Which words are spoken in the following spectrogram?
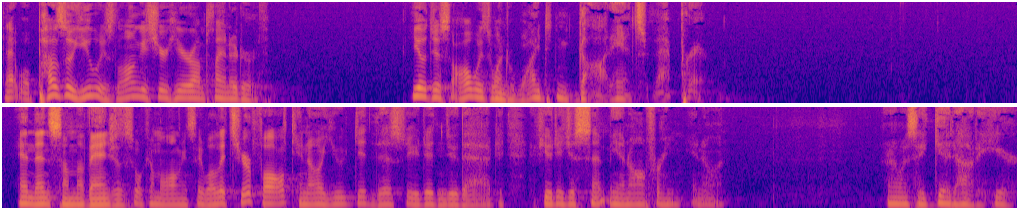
that will puzzle you as long as you're here on planet Earth. You'll just always wonder why didn't God answer that prayer? And then some evangelists will come along and say, Well, it's your fault. You know, you did this, you didn't do that. If you'd have just sent me an offering, you know. And I would say, Get out of here.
